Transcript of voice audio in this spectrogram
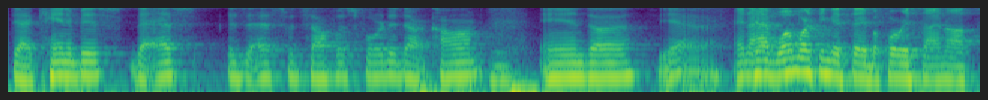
That cannabis, the S is the S with Southwest Florida dot com. And uh, yeah. And I have one more thing to say before we sign off.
